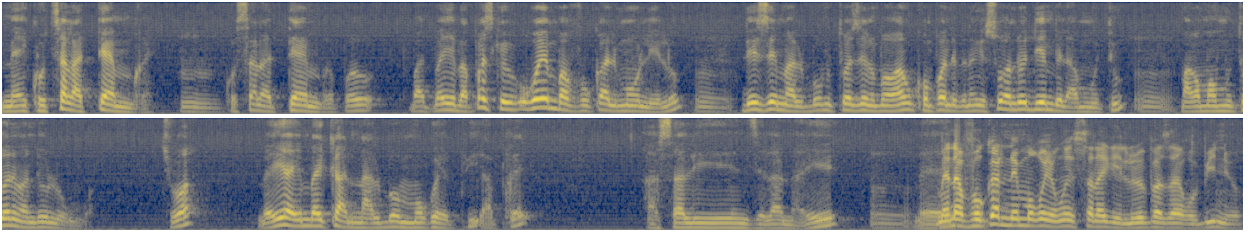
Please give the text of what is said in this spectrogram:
Mais kosala timbre. Mm. kosala timbre. Po bato bayeba parce que okoyemba vocal mo lelo deuxième album troisième album akomprendre penake so ando diembela mutu makambo ya mutu wana bandi olongwa tu vois? Mais ye ayembaki kaka na album moko et puis après asali nzela na ye Mais- mais na vocal nde moko yango esalaki elelo mpe aza Robin yo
